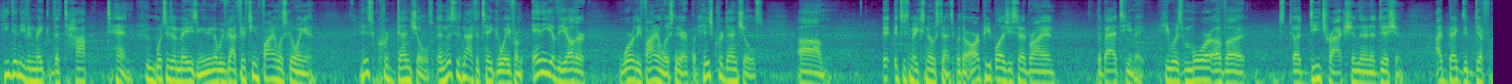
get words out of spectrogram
he didn't even make the top 10, mm-hmm. which is amazing. And, You know, we've got 15 finalists going in. His credentials, and this is not to take away from any of the other worthy finalist there, but his credentials, um, it, it just makes no sense. But there are people, as you said, Brian, the bad teammate. He was more of a, a detraction than an addition. I beg to differ.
